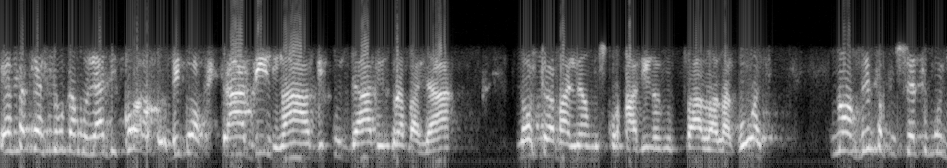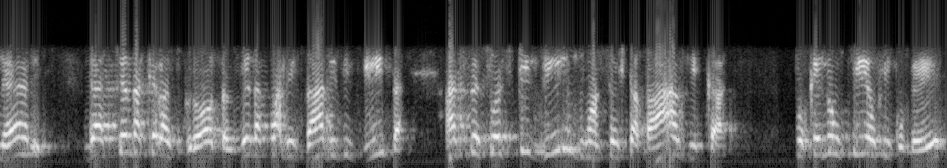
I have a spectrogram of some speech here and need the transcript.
essa questão da mulher de, de gostar de ir lá, de cuidar, de trabalhar. Nós trabalhamos com a Marina no Fala Alagoas, 90% mulheres, descendo aquelas grotas, vendo a qualidade de vida, as pessoas pedindo uma cesta básica, porque não tinham o que comer,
